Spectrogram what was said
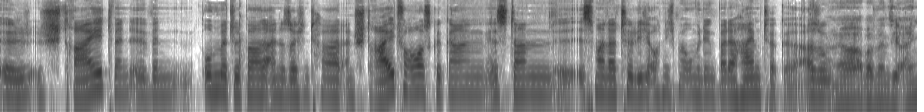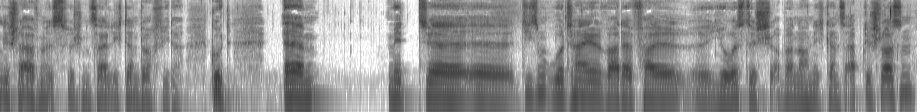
äh, Streit, wenn, äh, wenn unmittelbar einer solchen Tat ein Streit vorausgegangen ist, dann äh, ist man natürlich auch nicht mehr unbedingt bei der Heimtücke. Also ja, aber wenn sie eingeschlafen ist, zwischenzeitlich dann doch wieder. Gut. Ähm, mit äh, äh diesem Urteil war der Fall äh, juristisch aber noch nicht ganz abgeschlossen.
